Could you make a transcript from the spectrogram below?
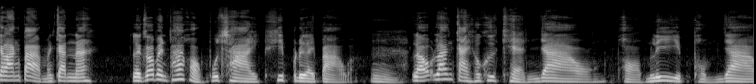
กลางป่าเหมือนกันนะ แล้วก็เป็นภาพของผู้ชายที่เปลือยเปล่าอะอืมแล้วร่างกายเขาคือแขนยาวผอมรีบ ผมยาว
